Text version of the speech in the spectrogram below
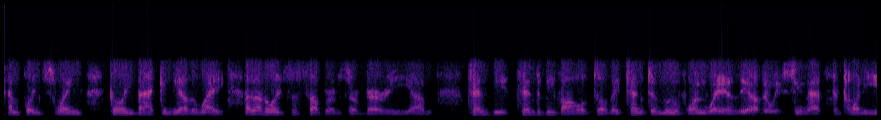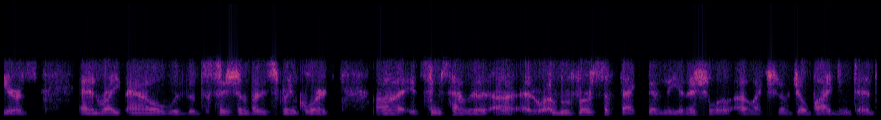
10 point swing going back in the other way. In other words, the suburbs are very, um, tend, to be, tend to be volatile. They tend to move one way or the other. We've seen that for 20 years. And right now, with the decision by the Supreme Court, uh, it seems to have a, a, a, reverse effect than the initial election of Joe Biden did.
